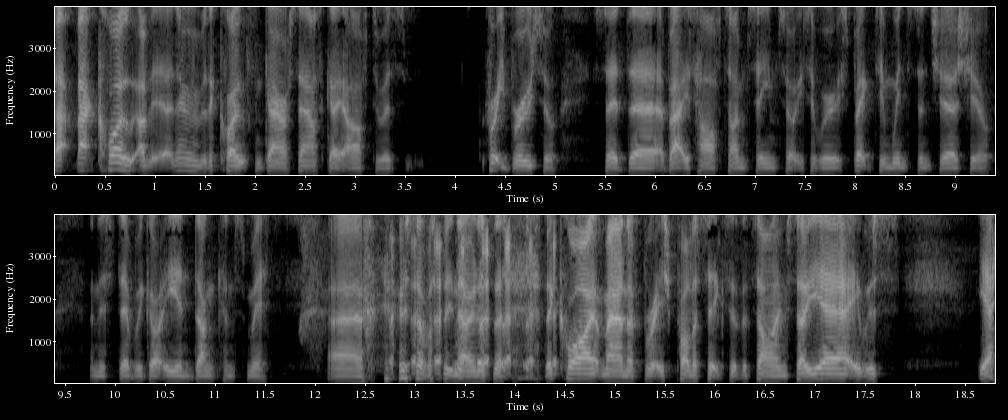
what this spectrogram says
that that quote, I, don't remember the quote from Gareth Southgate afterwards, pretty brutal. Said uh, about his halftime team talk. He said we were expecting Winston Churchill, and instead we got Iain Duncan Smith. Uh, who's obviously known as the, the quiet man of British politics at the time. So yeah, it was yeah,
